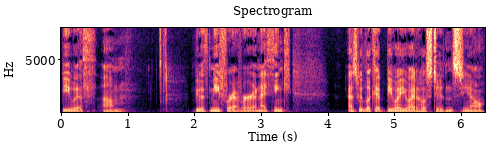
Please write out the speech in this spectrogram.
be with um, be with me forever. And I think as we look at BYU Idaho students, you know,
